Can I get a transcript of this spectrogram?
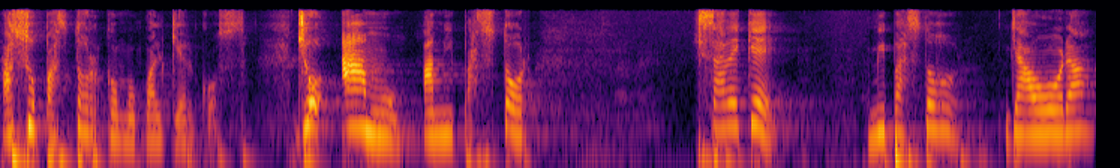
a su pastor como cualquier cosa. Yo amo a mi pastor ¿Y sabe qué? Mi pastor ya ahora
